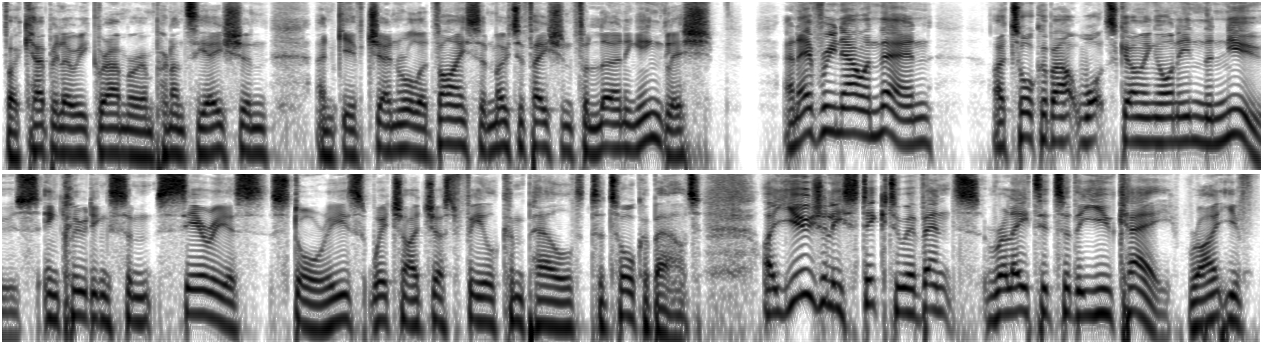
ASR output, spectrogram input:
vocabulary, grammar, and pronunciation, and give general advice and motivation for learning English. And every now and then, I talk about what's going on in the news, including some serious stories which I just feel compelled to talk about. I usually stick to events related to the UK, right? You've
